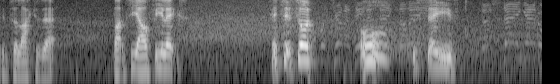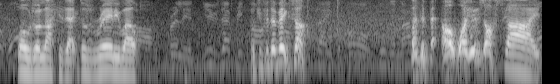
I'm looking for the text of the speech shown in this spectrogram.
Into Lacazette. Back to João Felix. Hit it, son. Oh, the save. Well done, Lacazette. Does really well. Looking for the mixer. Oh, what? Who's offside?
